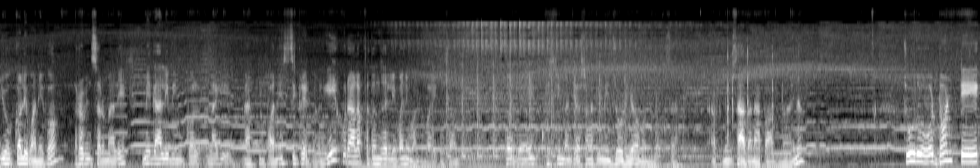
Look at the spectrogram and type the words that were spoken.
यो कसले भनेको रविन्द्र शर्माले मेगा लिभिङको लागि राख्नुपर्ने सिक्रेट भनेको यही कुरालाई पतञ्जलीले पनि भन्नुभएको छ। तपाईँ खुसी मान्छेहरूसँग तिमी जोडियो भन्नुभएको छ। आफ्नो साधना पार्न होइन? चौधौँ हो don't take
